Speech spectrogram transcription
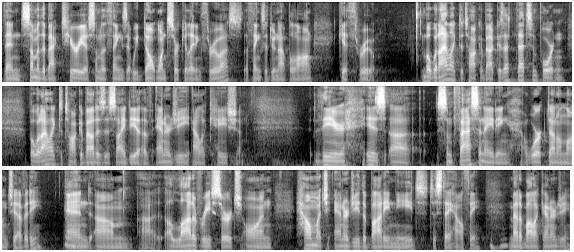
then some of the bacteria, some of the things that we don't want circulating through us, the things that do not belong, get through. But what I like to talk about, because that, that's important, but what I like to talk about is this idea of energy allocation. There is uh, some fascinating work done on longevity mm. and um, uh, a lot of research on how much energy the body needs to stay healthy, mm-hmm. metabolic energy.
